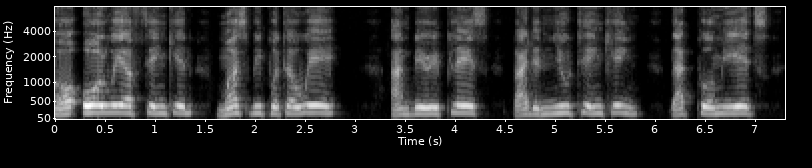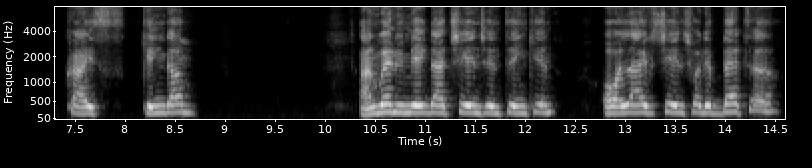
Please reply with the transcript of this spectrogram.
Our old way of thinking must be put away and be replaced by the new thinking that permeates Christ's kingdom. And when we make that change in thinking, our lives change for the better.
